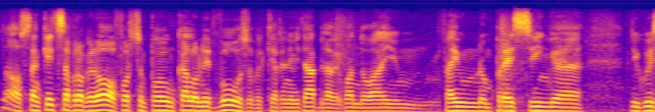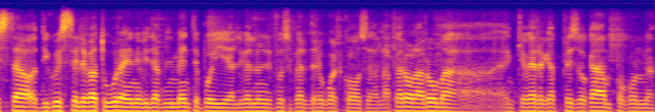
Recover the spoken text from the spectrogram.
No, stanchezza proprio no, forse un po' un calo nervoso perché era inevitabile quando un, fai un, un pressing eh, di questa, di questa, elevatura inevitabilmente puoi a livello nervoso perdere qualcosa. La, però la Roma è anche vero che ha preso campo con,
